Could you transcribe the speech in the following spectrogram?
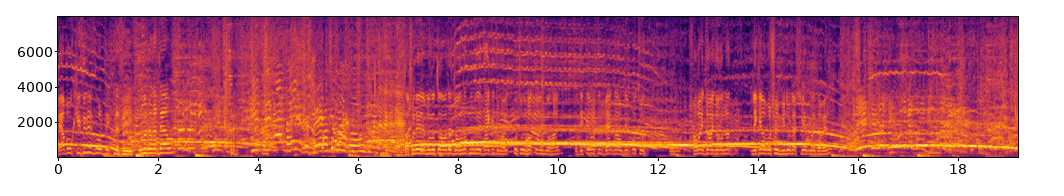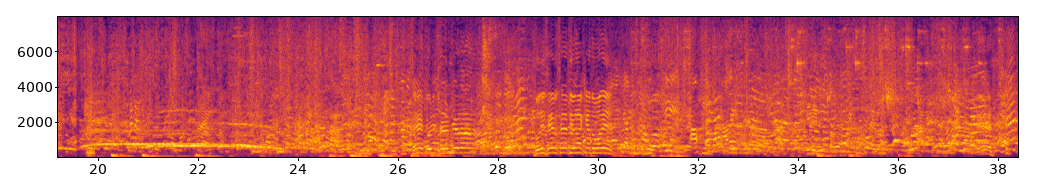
ব্যাপক খিচুড়ির জোর দেখতেছি। হলুদ টাকা দাও। আসলে মূলত আমাদের জগন্নাথ মন্দিরে যাই কিছু হয়, প্রচুর ভক্তবৃন্দ হয়। তো দেখতে পাচ্ছেন ব্যাকগ্রাউন্ডে প্রচুর। তো সবাই জয় জগন্নাথ লিখে অবশ্যই ভিডিওটা শেয়ার করে যাবেন। ছেড়ে দিও না। দলি সেব ছেড়ে দিও না কে তোমারে Yeah.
